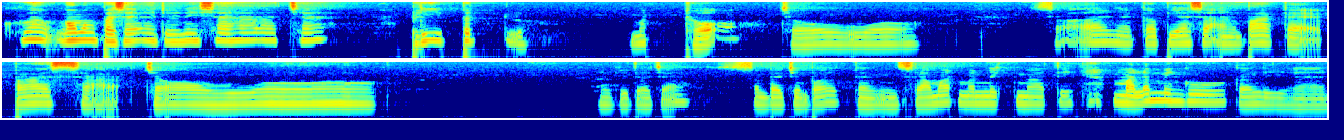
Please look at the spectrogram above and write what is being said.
Gua ngomong bahasa Indonesia aja belibet loh. Medok Jawa. Soalnya kebiasaan pakai bahasa Jawa. Nah gitu aja. Sampai jumpa dan selamat menikmati malam minggu kalian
